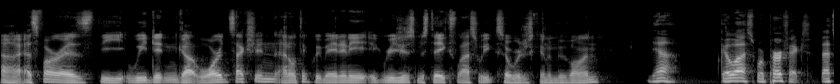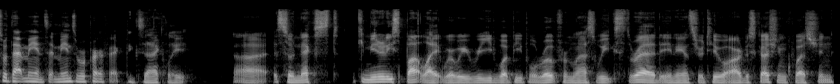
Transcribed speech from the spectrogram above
Uh, as far as the we didn't got Ward section, I don't think we made any egregious mistakes last week, so we're just going to move on. Yeah, go us. We're perfect. That's what that means. It means we're perfect. Exactly. Uh, so next, community spotlight, where we read what people wrote from last week's thread in answer to our discussion question.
